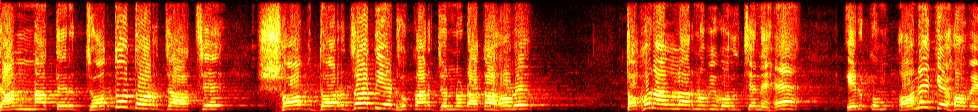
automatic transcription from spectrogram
জান্নাতের যত দরজা আছে, সব দরজা দিয়ে ঢোকার জন্য ডাকা হবে। তখন আল্লাহর নবী বলছেন হ্যাঁ এরকম অনেকে হবে।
